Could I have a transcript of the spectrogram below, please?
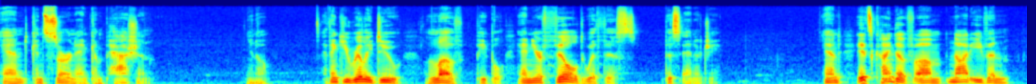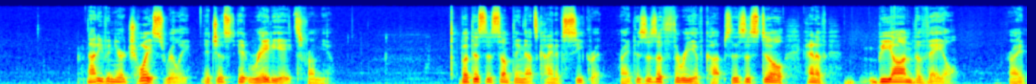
and concern and compassion. You know, I think you really do love people and you're filled with this this energy. And it's kind of um, not even not even your choice really. It just it radiates from you. But this is something that's kind of secret right? This is a three of cups. This is still kind of beyond the veil, right?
